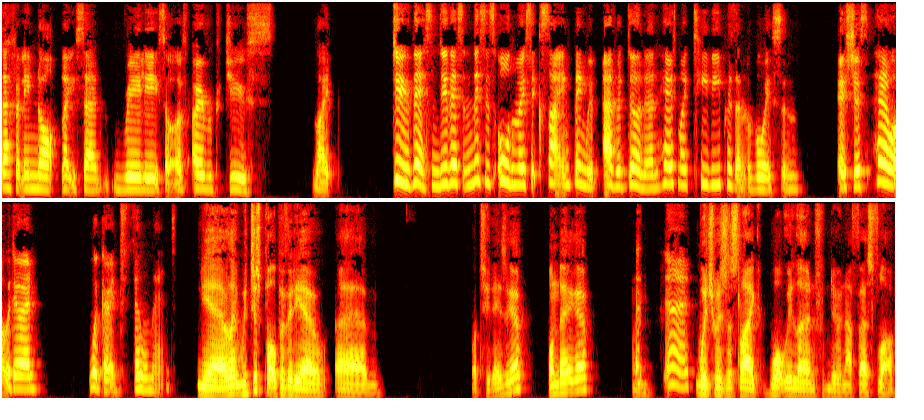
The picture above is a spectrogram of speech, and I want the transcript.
definitely not, like you said, really sort of overproduce, like, do this and do this, and this is all the most exciting thing we've ever done, and here's my TV presenter voice, and it's just, here what we're doing, we're going to film it. Yeah, like we just put up a video, um, what two days ago, one day ago. Um, Uh, which was just like what we learned from doing our first vlog.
